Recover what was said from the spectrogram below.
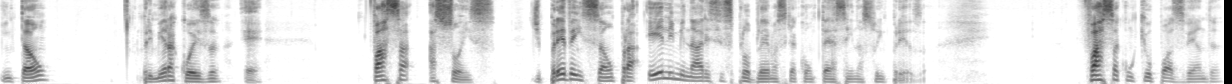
Então, primeira coisa é faça ações de prevenção para eliminar esses problemas que acontecem na sua empresa. Faça com que o pós-venda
